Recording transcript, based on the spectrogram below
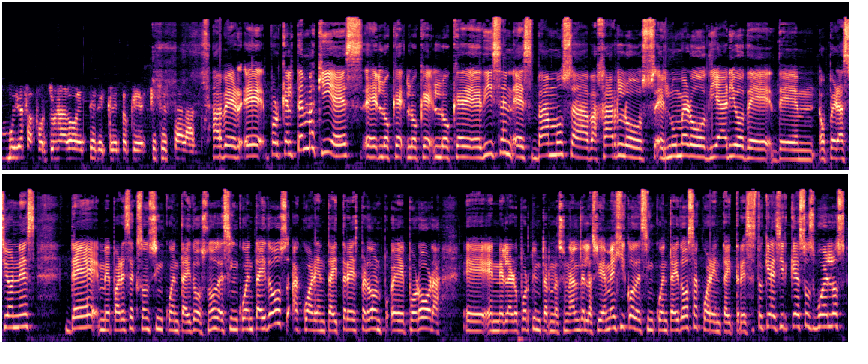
muy desafortunado este decreto que, se está dando. A ver, eh, porque el tema aquí es eh, lo que lo que lo que dicen es vamos a bajar los el número diario de, de mm, operaciones de, me parece que son 52, ¿no? De 52 a 43, perdón, eh, por hora eh, en el Aeropuerto Internacional de la Ciudad de México, de 52 a 43. Esto quiere decir que esos vuelos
